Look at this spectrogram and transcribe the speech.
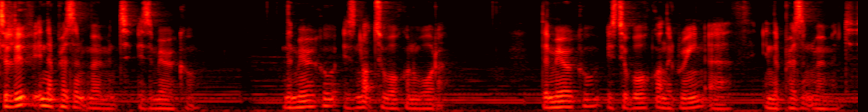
To live in the present moment is a miracle. The miracle is not to walk on water. The miracle is to walk on the green earth in the present moment,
